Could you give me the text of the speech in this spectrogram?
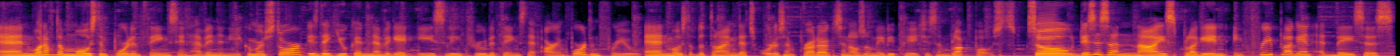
And one of the most important things in having an e-commerce store is that you can navigate easily through the things that are important for you. And most of the time that's orders and products and also maybe pages and blog posts. So this is a nice plugin a free plugin at Basis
